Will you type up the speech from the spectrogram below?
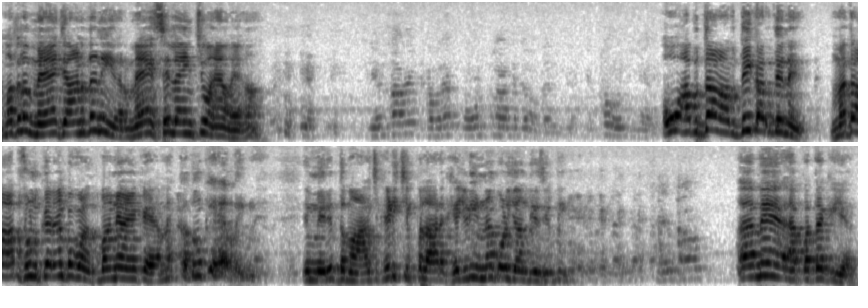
ਮਤਲਬ ਮੈਂ ਜਾਣਦਾ ਨਹੀਂ ਯਾਰ, ਮੈਂ ਇਸੇ ਲਾਈਨ 'ਚੋਂ ਆਇਆ ਹੋਇਆ। ਉਹ ਆਪਦਾ ਆਪਦੇ ਹੀ ਕਰਦੇ ਨੇ। ਮੈਂ ਤਾਂ ਆਪ ਸੁਣ ਕੇ ਰਿਹਾ ਭਗਵੰਤ ਮਾਨ ਨੇ ਐਂ ਕਿਹਾ। ਮੈਂ ਕਦੋਂ ਕਿਹਾ ਬਈ ਮੈਂ? ਇਹ ਮੇਰੇ ਦਿਮਾਗ 'ਚ ਕਿਹੜੀ ਚਿੱਪ ਲਾ ਰੱਖੀ ਜਿਹੜੀ ਇਹਨਾਂ ਕੋਲ ਜਾਂਦੀ ਹੈ ਸਿੱਧੀ? ਐਵੇਂ ਪਤਾ ਕੀ ਆ?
